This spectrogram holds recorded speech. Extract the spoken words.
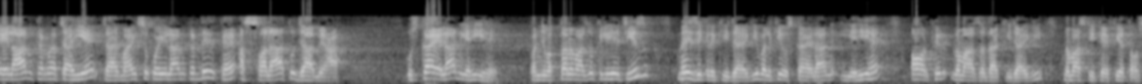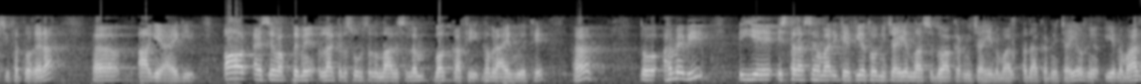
اعلان کرنا چاہیے، چاہے مائک سے کوئی اعلان کر دے کہ جامعہ۔ اس کا اعلان یہی ہے۔ پنج وقتہ نمازوں کے لیے یہ چیز نہیں ذکر کی جائے گی، بلکہ اس کا اعلان یہی ہے اور پھر نماز ادا کی جائے گی۔ نماز کی کیفیت اور صفت وغیرہ آگے آئے گی۔ اور ایسے وقت میں اللہ کے رسول صلی اللہ علیہ وسلم بہت کافی گھبرائے ہوئے تھے ہاں؟ تو ہمیں بھی یہ اس طرح سے ہماری کیفیت ہونی چاہیے، اللہ سے دعا کرنی چاہیے، نماز ادا کرنی چاہیے اور یہ نماز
